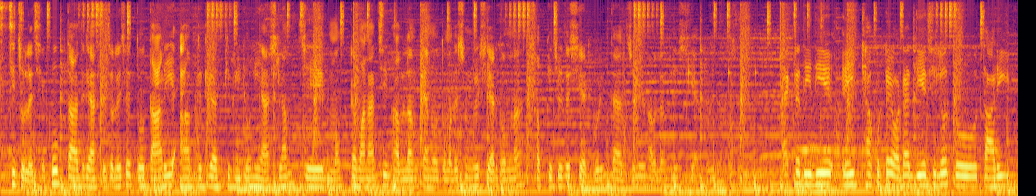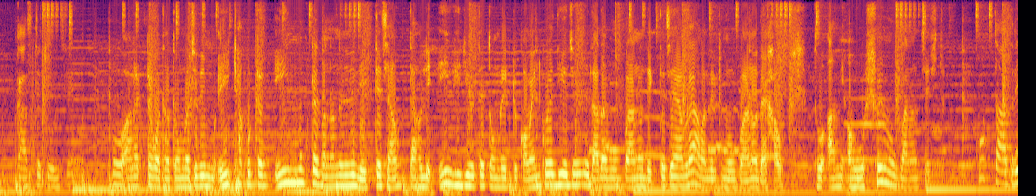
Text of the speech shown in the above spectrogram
আসতে চলেছে, খুব তাড়াতাড়ি আসতে চলেছে। তো তারই আপডেটের আজকে ভিডিও নিয়ে আসলাম, যে মুখটা বানাচ্ছি। ভাবলাম কেন তোমাদের সঙ্গে শেয়ার করব না সব কিছুতে শেয়ার করি, তার জন্যই ভাবলাম যে শেয়ার করি। একটা দিদি এই ঠাকুরটাই অর্ডার দিয়েছিল, তো তারই কাজটা চলছে। ও আর একটা কথা, তোমরা যদি এই ঠাকুরটা, এই মুখটা বানানো যদি দেখতে চাও, তাহলে এই ভিডিওতে তোমরা একটু কমেন্ট করে দিয়েছ যে, দাদা, মুখ বানানো দেখতে চাই আমরা, আমাদেরকে মুখ বানানো দেখাও। তো আমি অবশ্যই মুখ বানানোর চেষ্টা। খুব তাড়াতাড়ি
